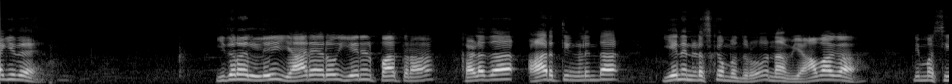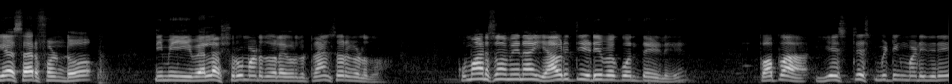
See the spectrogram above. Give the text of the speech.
ಆಗಿದೆ. ಇದರಲ್ಲಿ ಯಾರ್ಯಾರು ಏನೇನು ಪಾತ್ರ ಕಳೆದ ಆರು ತಿಂಗಳಿಂದ ಏನೇನು ನಡೆಸ್ಕೊಂಬಂದರು ನಾವು ಯಾವಾಗ ನಿಮ್ಮ ಸಿ ಎಸ್ ಆರ್ ಫಂಡು ನಿಮ್ಮ ಇವೆಲ್ಲ ಶುರು ಮಾಡಿದ್ವಲ್ಲ ಇವ್ರದ್ದು ಟ್ರಾನ್ಸ್ಫರ್ಗಳದು ಕುಮಾರಸ್ವಾಮಿನ ಯಾವ ರೀತಿ ಹಿಡಿಬೇಕು ಅಂತ ಹೇಳಿ, ಪಾಪ ಎಷ್ಟೆಷ್ಟು ಮೀಟಿಂಗ್ ಮಾಡಿದ್ದೀರಿ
